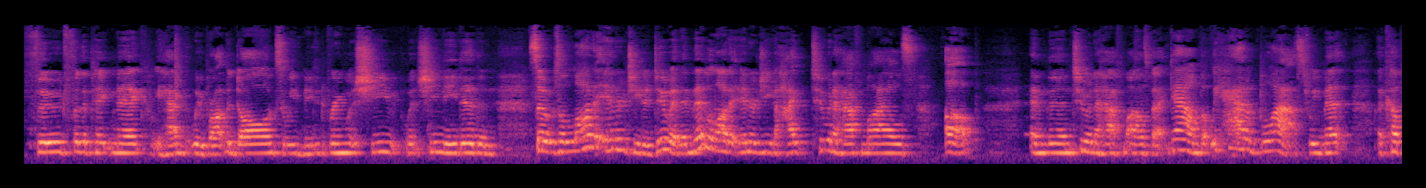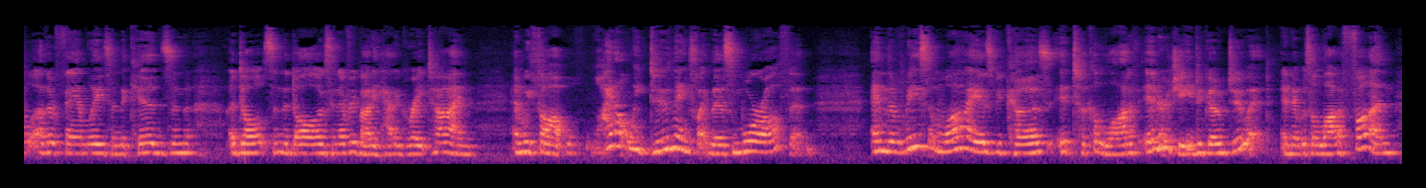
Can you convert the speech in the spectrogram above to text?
food for the picnic. We had we brought the dog, so we needed to bring what she what she needed, and so it was a lot of energy to do it, and then a lot of energy to hike two and a half miles up, and then two and a half miles back down. But we had a blast. We met a couple other families and the kids and adults and the dogs and everybody had a great time. And we thought, well, why don't we do things like this more often? And the reason why is because it took a lot of energy to go do it. And it was a lot of fun.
